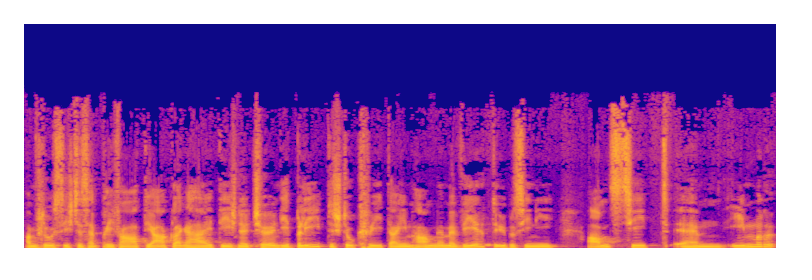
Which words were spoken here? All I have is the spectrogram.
am Schluss ist das eine private Angelegenheit, die ist nicht schön, die bleibt ein Stück weit an ihm hängen. Man wird über seine Amtszeit ähm, immer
